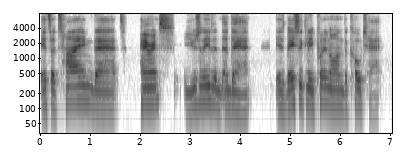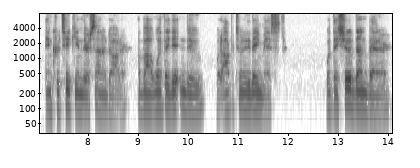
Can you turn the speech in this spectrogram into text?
it's a time that parents, usually the, the dad, is basically putting on the coach hat and critiquing their son or daughter about what they didn't do, what opportunity they missed, what they should have done better.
